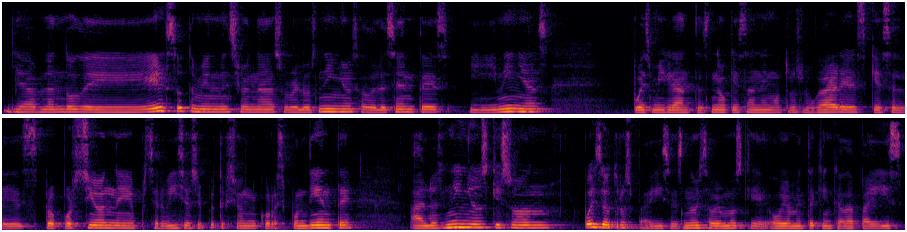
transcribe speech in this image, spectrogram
ya hablando de eso, también menciona sobre los niños, adolescentes y niñas, pues migrantes, ¿no? Que están en otros lugares, que se les proporcione servicios y protección correspondiente a los niños que son pues de otros países, ¿no? Y sabemos que obviamente que en cada país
